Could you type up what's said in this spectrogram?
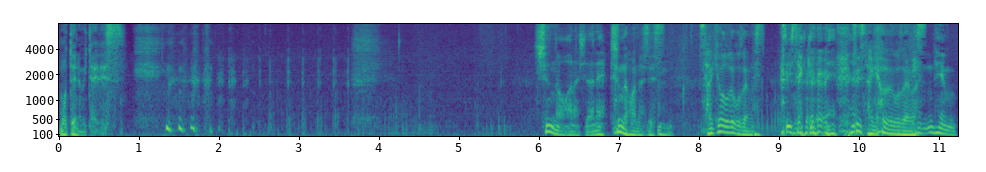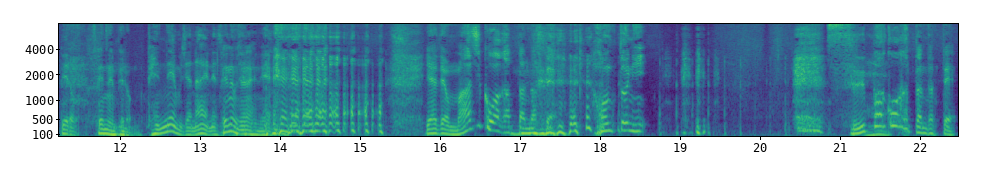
モテるみたいです。旬なお話だね。旬なお話です。先ほどでございます。ついさっきだね つい先ほどでございますペン。ネームペロ。ペンネームペロ。ペンネームじゃないね。ペンネームじゃないね。いや、でもマジ怖かったんだって。本当に。スーパー怖かったんだって。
